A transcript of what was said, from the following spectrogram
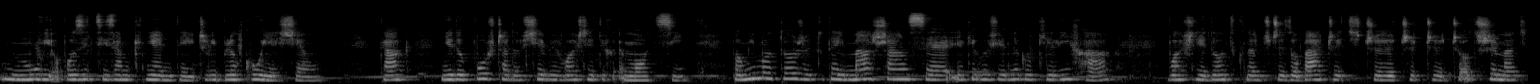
mówi o pozycji zamkniętej, czyli blokuje się, tak? Nie dopuszcza do siebie właśnie tych emocji. Pomimo to, że tutaj ma szansę jakiegoś jednego kielicha właśnie dotknąć, czy zobaczyć, czy, czy, czy, czy otrzymać,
